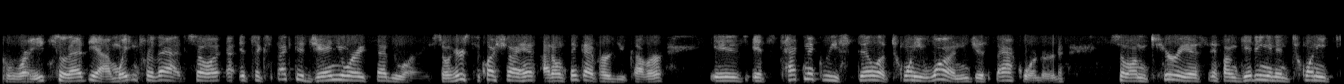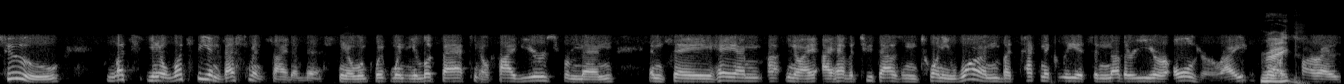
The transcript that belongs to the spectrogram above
Great. So that yeah, I'm waiting for that. So uh, it's expected January, February. So here's the question I have. I don't think I've heard you cover. Is it's technically still a 21, just back ordered. So I'm curious if I'm getting it in 22. What's you know what's the investment side of this? You know when, when you look back, you know five years from then and say, hey, I'm uh, you know I, I have a 2021, but technically it's another year older, right? Right. as far as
